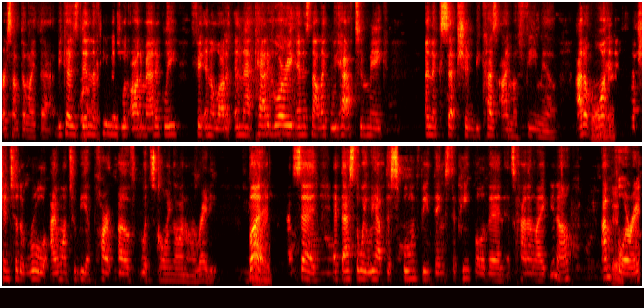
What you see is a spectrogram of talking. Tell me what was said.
or something like that because then the females would automatically fit in a lot of in that category and it's not like we have to make an exception because I'm a female. I don't want an exception to the rule. I want to be a part of what's going on already. But Right. Like I said, if that's the way we have to spoon feed things to people, then it's kind of like, you know, I'm Yeah. for it.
